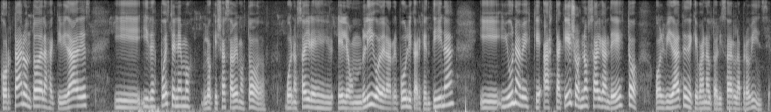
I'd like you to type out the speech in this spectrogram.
cortaron todas las actividades y, después tenemos lo que ya sabemos todos. Buenos Aires es el ombligo de la República Argentina y, y, una vez que hasta que ellos no salgan de esto, olvídate de que van a autorizar la provincia.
